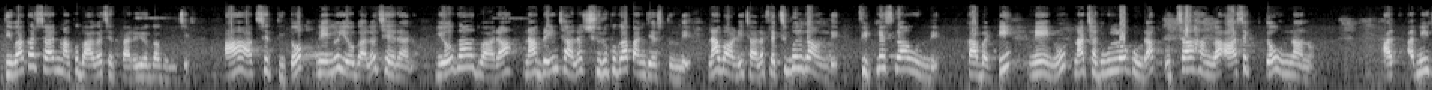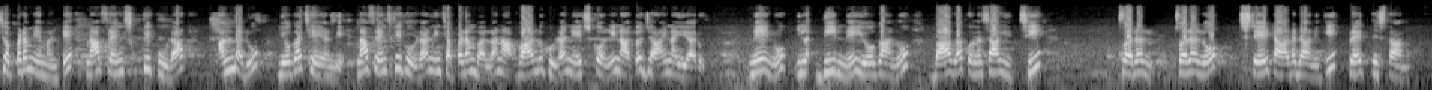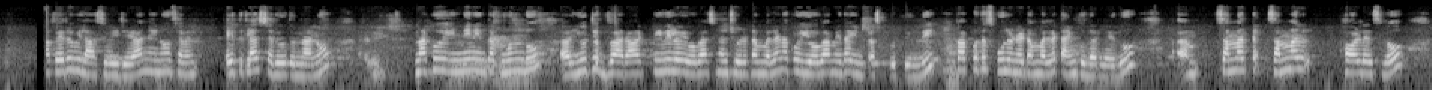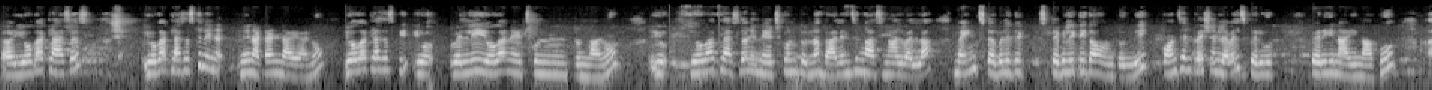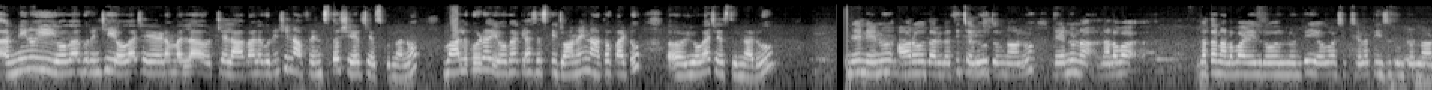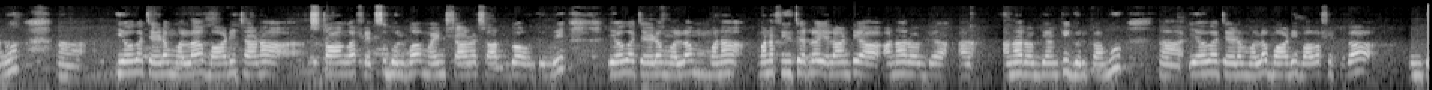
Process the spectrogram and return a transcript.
దివాకర్ సార్ మాకు బాగా చెప్పారు యోగా గురించి. ఆ ఆసక్తితో నేను యోగాలో చేరాను. యోగా ద్వారా నా బ్రెయిన్ చాలా చురుకుగా పనిచేస్తుంది. నా బాడీ చాలా ఫ్లెక్సిబుల్గా ఉంది. ఫిట్నెస్గా ఉంది. కాబట్టి నేను నా చదువుల్లో కూడా ఉత్సాహంగా ఆసక్తితో ఉన్నాను. అని చెప్పడం ఏమంటే నా ఫ్రెండ్స్కి కూడా అందరూ యోగా చేయండి. నా ఫ్రెండ్స్కి కూడా నేను చెప్పడం వల్ల నా వాళ్ళు కూడా నేర్చుకొని నాతో జాయిన్ అయ్యారు. నేను ఇలా దీన్నే యోగాను బాగా కొనసాగించి త్వర త్వరలో స్టేట్ ఆడడానికి ప్రయత్నిస్తాను. నా పేరు విలాసి విజయ. నేను సెవెంత్ ఎయిత్ క్లాస్ చదువుతున్నాను. నాకు నేను ఇంతకుముందు యూట్యూబ్ ద్వారా టీవీలో యోగాసనాలు చూడటం వల్ల నాకు యోగా మీద ఇంట్రెస్ట్ పుట్టింది. కాకపోతే స్కూల్ ఉండటం వల్ల టైం కుదరలేదు. సమ్మర్ సమ్మర్ హాలిడేస్లో యోగా క్లాసెస్ యోగా క్లాసెస్కి నేను నేను అటెండ్ అయ్యాను. యోగా క్లాసెస్కి యో- వెళ్ళి యోగా నేర్చుకుంటున్నాను. యో- యోగా క్లాస్లో నేను నేర్చుకుంటున్న బ్యాలెన్సింగ్ ఆసనాల వల్ల మైండ్ స్టెబిలిటీ స్టెబిలిటీగా ఉంటుంది. కాన్సన్ట్రేషన్ లెవెల్స్ పెరుగు పెరిగినాయి నాకు. నేను ఈ యోగా గురించి యోగా చేయడం వల్ల వచ్చే లాభాల గురించి నా ఫ్రెండ్స్తో షేర్ చేసుకున్నాను. వాళ్ళు కూడా యోగా క్లాసెస్కి జాయిన్ అయి నాతో పాటు యోగా చేస్తున్నారు. నేను ఆరవ తరగతి చదువుతున్నాను. నేను నలభై గత నలభై ఐదు రోజుల నుండి యోగా శిక్షణ తీసుకుంటున్నాను. ఆ, యోగా చేయడం వల్ల బాడీ చాలా స్ట్రాంగ్గా ఫ్లెక్సిబుల్గా మైండ్ చాలా షార్ప్గా ఉంటుంది. యోగా చేయడం వల్ల మన మన ఫ్యూచర్లో ఎలాంటి అనారోగ్య అనారోగ్యానికి గురికాము. ఆ, యోగా చేయడం వల్ల బాడీ బాగా ఫిట్గా ఉంటుంది.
